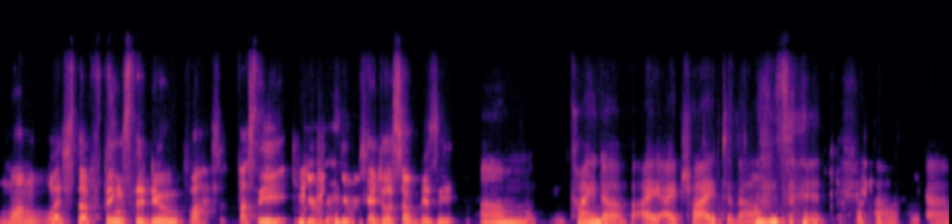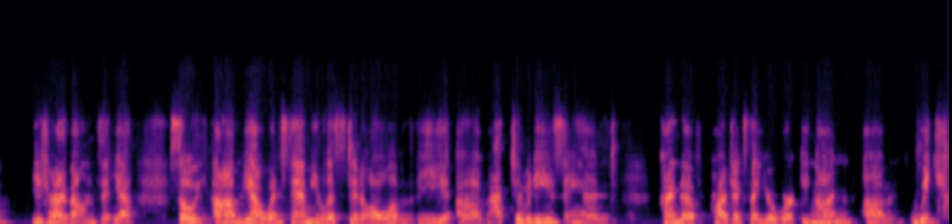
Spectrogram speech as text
long list of things to do. Pasti your your schedule is so busy. Um, kind of. I I try to balance it. Uh, yeah you try to balance it yeah. So um, yeah when sammy listed all of the um, activities and kind of projects that you're working on um, which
